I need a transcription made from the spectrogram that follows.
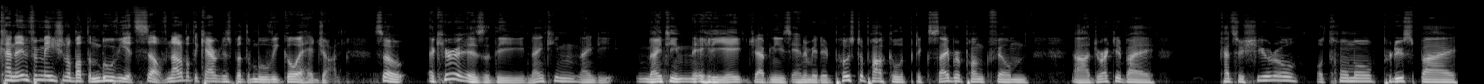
kind of information about the movie itself, not about the characters, but the movie. Go ahead, John. So Akira is the 1990, 1988 Japanese animated post-apocalyptic cyberpunk film uh, directed by Katsuhiro Otomo, produced by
